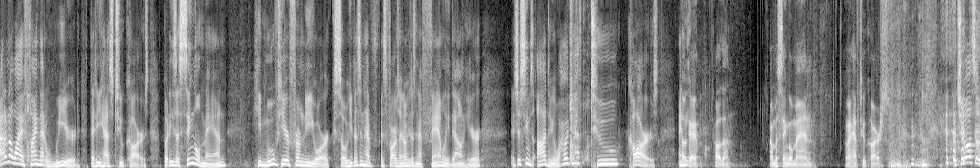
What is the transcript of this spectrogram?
I don't know why I find that weird that he has two cars, but he's a single man. He moved here from New York, so he doesn't have as far as I know he doesn't have family down here. It just seems odd to me. Why would you have two cars? And he- Okay, hold on. I'm a single man, and I have two cars. but you also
